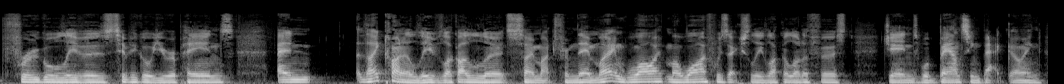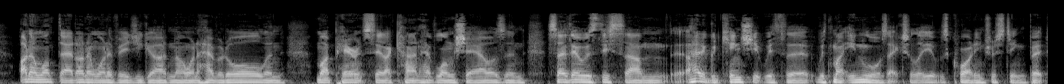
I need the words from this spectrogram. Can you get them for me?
frugal livers, typical Europeans, and they kind of lived like I learnt so much from them. My wife, my wife was actually like a lot of first gens were bouncing back, going, "I don't want that. I don't want a veggie garden. I want to have it all." And my parents said I can't have long showers, and so there was this. Um, I had a good kinship with uh, with my in laws. Actually, it was quite interesting. But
